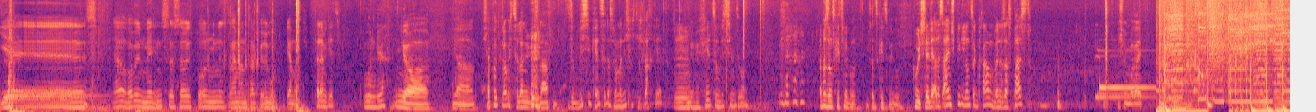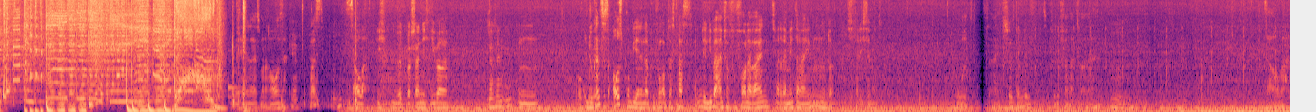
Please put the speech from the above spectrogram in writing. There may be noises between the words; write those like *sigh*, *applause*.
Yes. Ja, Robin, mehr Insta-Stories posten, mindestens dreimal am Tag wäre gut. Ja, mach ich. Tyler, wie geht's? Und dir? Ja, ja. Ich habe heute, glaube ich, zu lange geschlafen. So ein bisschen, kennst du das, wenn man nicht richtig wach wird? Mir, mir fehlt so ein bisschen so. Aber sonst geht's mir gut. Sonst geht's mir gut. Cool, stell dir alles ein, spiegel uns und Kram. Und wenn du sagst, passt, ich bin bereit. Passt? Mhm. Sauber. Ich würde wahrscheinlich lieber. Nach hinten? mh, Du kannst das ausprobieren in der Prüfung, ob das passt. Nimm dir lieber einfach von vornherein zwei, drei Meter nach hinten und dann ist fertig damit. Gut. Zack, Schulterblick. So viele Fahrradfahrer. Mhm. Sauber.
